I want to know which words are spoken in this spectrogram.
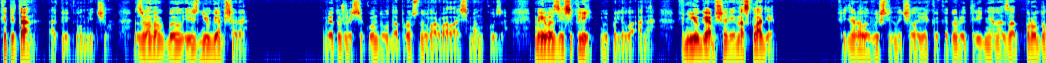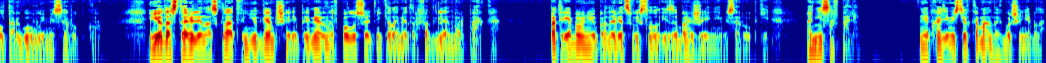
«Капитан!» — окликнул Митчелл. Звонок был из Нью-Гэмпшира. В эту же секунду в допросную ворвалась Манкуза. «Мы его засекли!» — выпалила она. «В Нью-Гэмпшире, на складе!» Федералы вышли на человека, который три дня назад продал торговую мясорубку. Ее доставили на склад в Нью-Гэмпшире, примерно в полусотни километров от Гленмор-парка. По требованию продавец выслал изображение мясорубки. Они совпали. Необходимости в командах больше не было.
